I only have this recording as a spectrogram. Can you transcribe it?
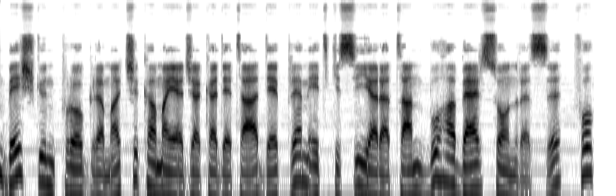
15 gün programa çıkamayacak adeta deprem etkisi yaratan bu haber sonrası, Fox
